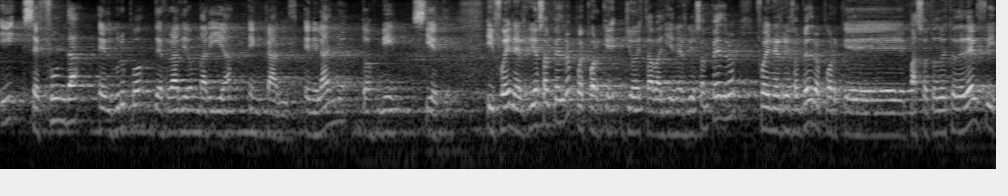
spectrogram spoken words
y se funda el grupo de Radio María en Cádiz en el año 2007. Y fue en el río San Pedro, pues porque yo estaba allí en el río San Pedro, fue en el río San Pedro porque pasó todo esto de Delphi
